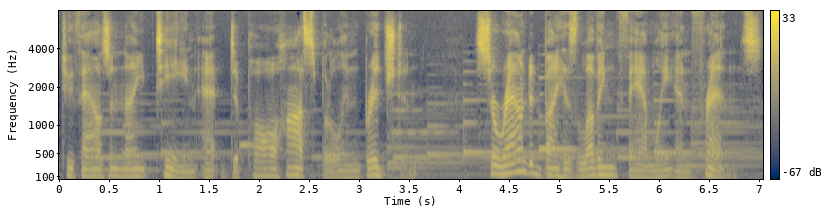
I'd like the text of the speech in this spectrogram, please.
2019, at DePaul Hospital in Bridgeton, surrounded by his loving family and friends.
